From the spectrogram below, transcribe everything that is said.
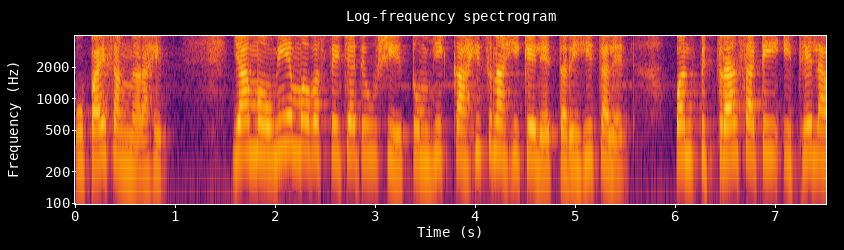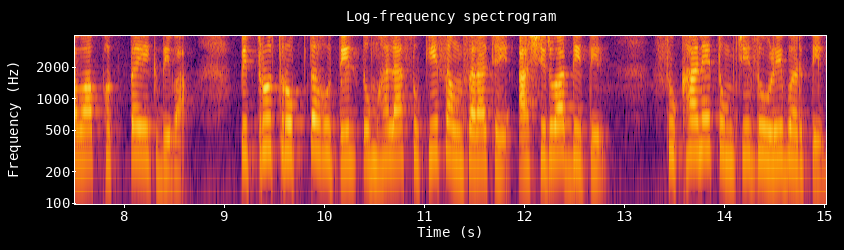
उपाय सांगणार आहेत या मौनी अमावस्येच्या दिवशी तुम्ही काहीच नाही केले तरीही चालेल पण पितरांसाठी इथे लावा फक्त एक दिवा. पितृ तृप्त होतील तुम्हाला सुखी संसाराचे आशीर्वाद देतील. सुखाने तुमची झोळी भरतील.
